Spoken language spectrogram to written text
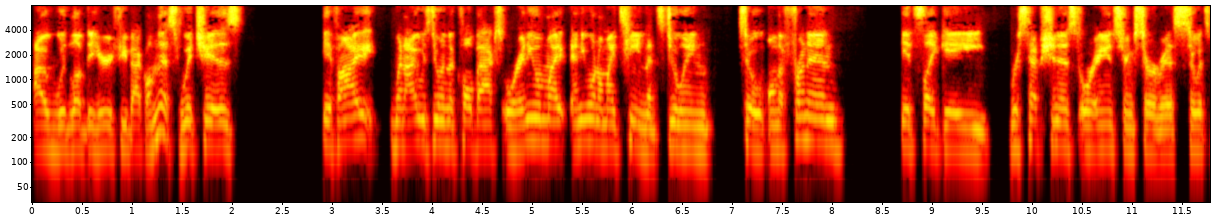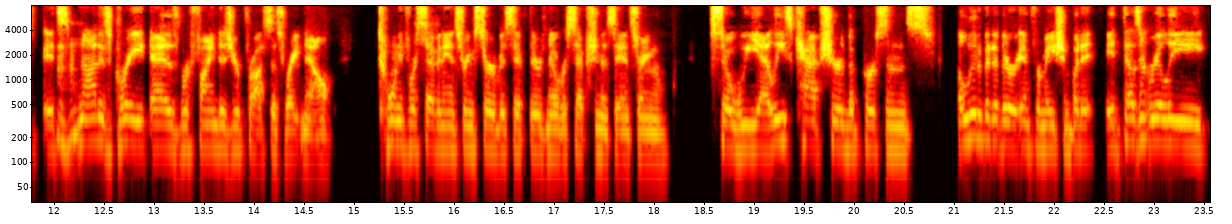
I would love to hear your feedback on this, which is if I when I was doing the callbacks or anyone my anyone on my team that's doing so on the front end, it's like a receptionist or answering service. So it's it's mm-hmm. not as great as refined as your process right now. 24/7 answering service if there's no receptionist answering. So we at least capture the person's a little bit of their information, but it, it doesn't really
